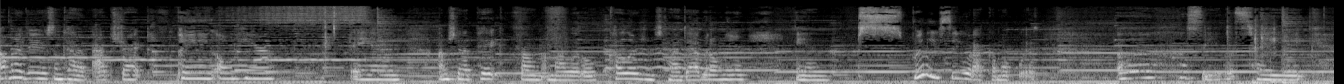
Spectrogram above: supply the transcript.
I'm going to do some kind of abstract painting on here. And I'm just going to pick from my little colors and just kind of dab it on here. And really see what I come up with. Uh, let's see. Let's take...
